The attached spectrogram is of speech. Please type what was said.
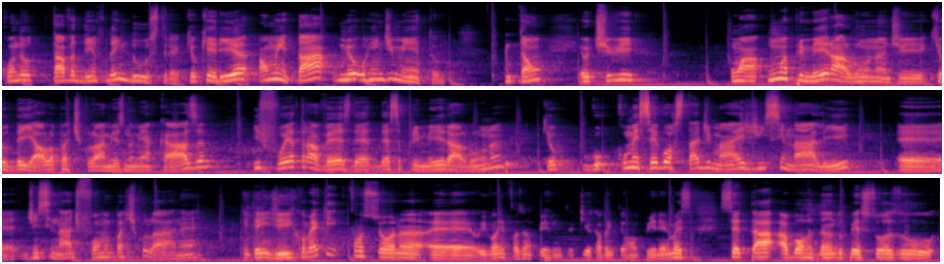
quando eu estava dentro da indústria, que eu queria aumentar o meu rendimento. Então, eu tive uma, uma primeira aluna de que eu dei aula particular mesmo na minha casa, e foi através de, dessa primeira aluna que eu comecei a gostar demais de ensinar ali, é, de ensinar de forma particular, né? Entendi. E como é que funciona? É, o Ivan ia fazer uma pergunta aqui, eu acabei interrompendo ele, mas você está abordando pessoas do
